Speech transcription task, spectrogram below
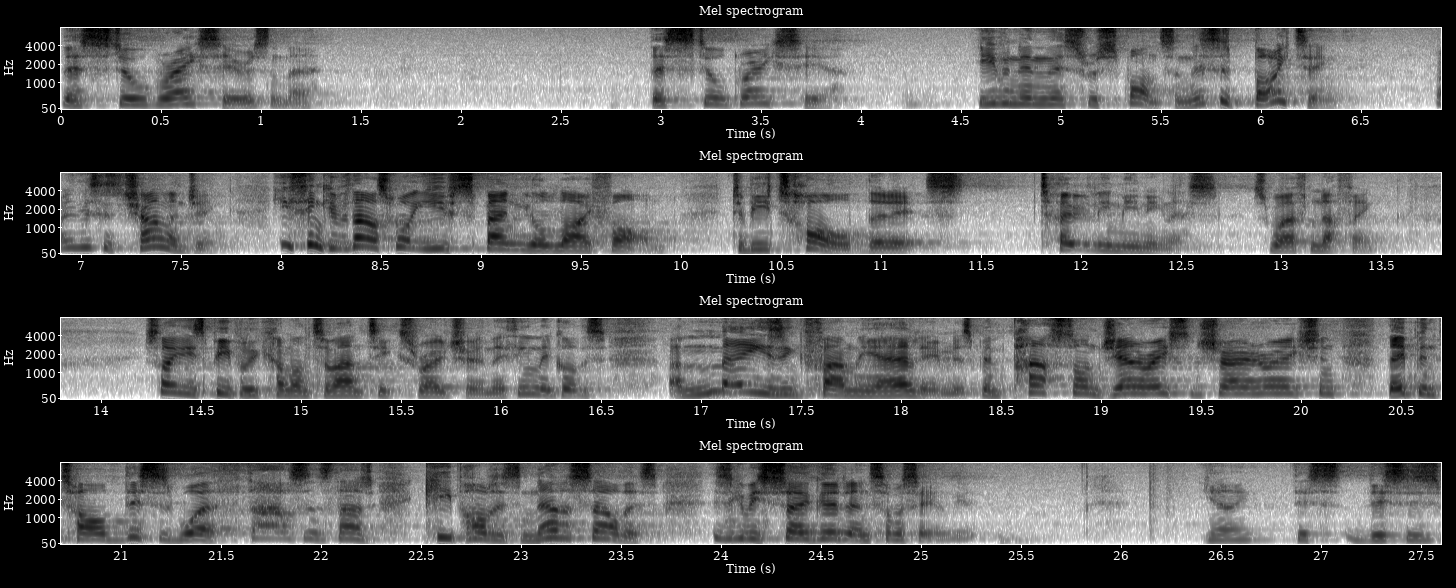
there's still grace here, isn't there? There's still grace here, even in this response. And this is biting, right? This is challenging. You think if that's what you've spent your life on, to be told that it's totally meaningless, it's worth nothing. It's like these people who come onto Antiques Roadshow and they think they've got this amazing family heirloom. It's been passed on generation to generation. They've been told this is worth thousands, thousands. Keep hold of this, never sell this. This is going to be so good. And someone say, you know, this, this is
